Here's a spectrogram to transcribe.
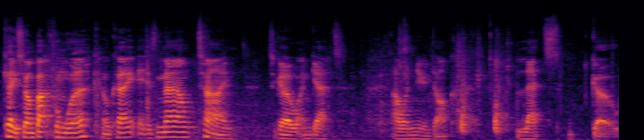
Okay, so I'm back from work, okay? It is now time to go and get our new dog. Let's go.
